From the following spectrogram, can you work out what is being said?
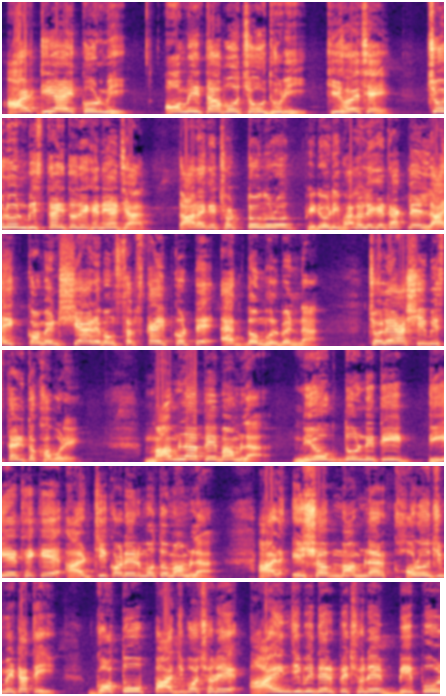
আরটিআই কর্মী অমিতাভ চৌধুরী। কি হয়েছে? চলুন বিস্তারিত দেখে নেওয়া যাক। তার আগে ছোট্ট অনুরোধ, ভিডিওটি ভালো লেগে থাকলে লাইক, কমেন্ট, শেয়ার এবং সাবস্ক্রাইব করতে একদম ভুলবেন না। চলে আসি বিস্তারিত খবরে। মামলা পে মামলা, নিয়োগ দুর্নীতি, ডিএ থেকে আরজি করের মতো মামলা। আর এসব মামলার খরচ মেটাতেই গত পাঁচ বছরে আইনজীবীদের পেছনে বিপুল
